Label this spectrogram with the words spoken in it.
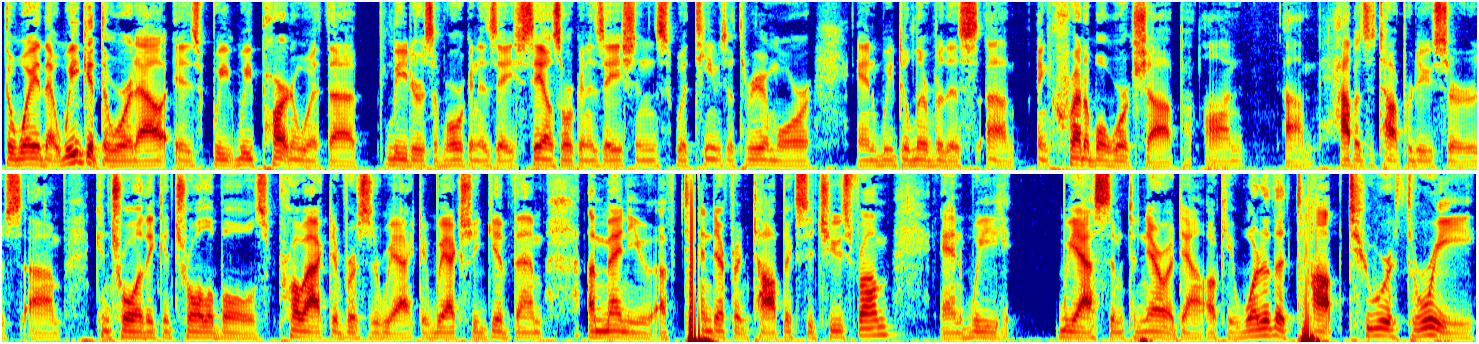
the way that we get the word out is we, we partner with uh, leaders of organizations, sales organizations with teams of three or more, and we deliver this um, incredible workshop on um, habits of top producers, um, control of the controllables, proactive versus reactive. We actually give them a menu of 10 different topics to choose from, and we, we ask them to narrow it down. Okay, what are the top two or three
